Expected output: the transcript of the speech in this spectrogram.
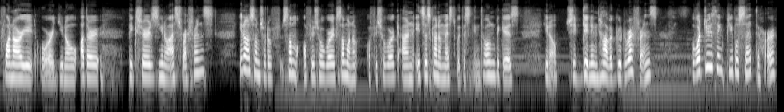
fun art or you know other pictures, you know, as reference, you know, some sort of some official work, some unofficial work, and it just kind of messed with the skin tone because, you know, she didn't have a good reference." What do you think people said to her?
